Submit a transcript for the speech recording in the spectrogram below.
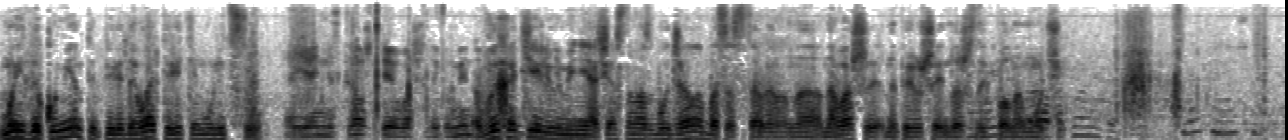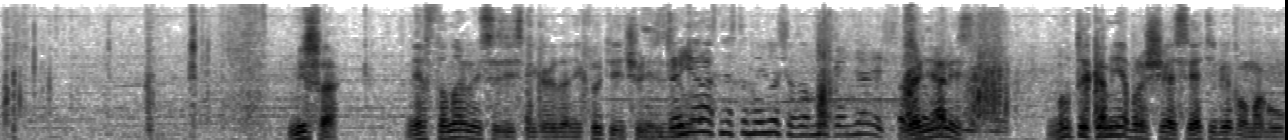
мои документы передавать третьему лицу. А я не сказал, что я ваши документы. Вы хотели у меня, сейчас на вас будет жалоба составлена на, на ваши, на превышение должностных полномочий. Миша, не останавливайся здесь никогда, никто тебе ничего не Да я сделает. раз не остановился, за мной гонялись. Гонялись? Ну ты ко мне обращайся, я тебе помогу.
